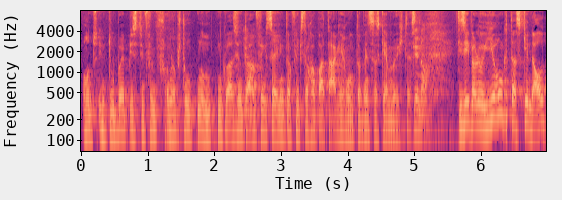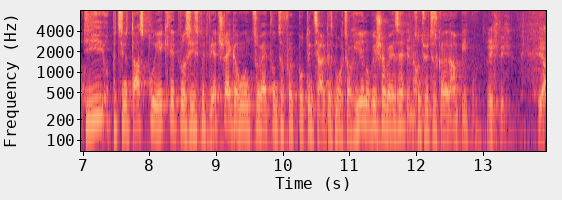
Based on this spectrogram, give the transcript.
Und in Dubai bist du in fünfeinhalb Stunden unten quasi unter genau. Anführungszeichen, da fliegst du auch ein paar Tage runter, wenn du das gerne möchtest. Genau. Diese Evaluierung, dass genau die, beziehungsweise das Projekt etwas ist mit Wertsteigerung und so weiter und so fort, Potenzial, das macht es auch hier logischerweise, genau. sonst würdest du es gar nicht anbieten. Richtig, ja.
